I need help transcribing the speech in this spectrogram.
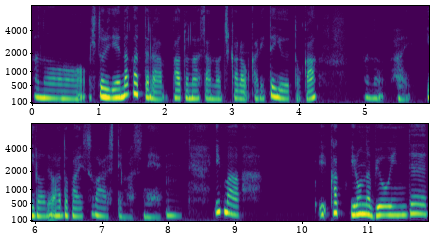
あの、一人で言えなかったらパートナーさんの力を借りて言うとか、あの、はい。いろいろアドバイスはしてますね。うん、今、いかいろんな病院で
